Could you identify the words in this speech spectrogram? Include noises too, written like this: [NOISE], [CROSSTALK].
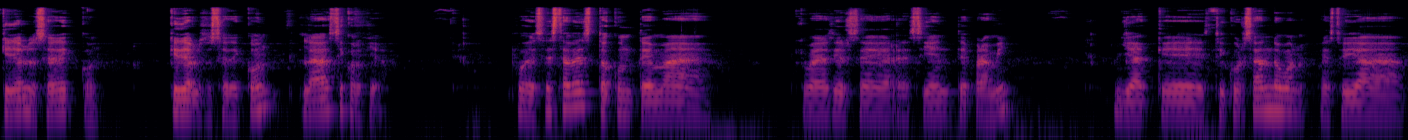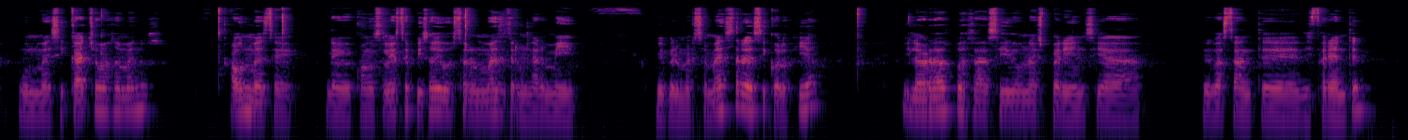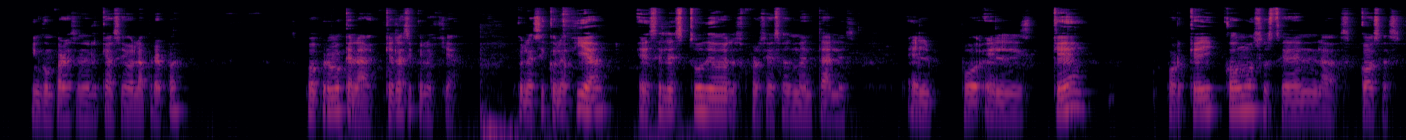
¿Qué diablos sucede con? ¿Qué diablos sucede con la psicología? Pues esta vez toco un tema que va a decirse reciente para mí, ya que estoy cursando, bueno, estoy a un mes y cacho más o menos, a un mes de, de cuando salga este episodio, voy a estar un mes de terminar mi, mi primer semestre de psicología y la verdad pues ha sido una experiencia es bastante diferente en comparación a lo que ha sido la prepa. Pues primero que nada, ¿qué es la psicología? Pues la psicología es el estudio de los procesos mentales, el, el qué, por qué y cómo suceden las cosas.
